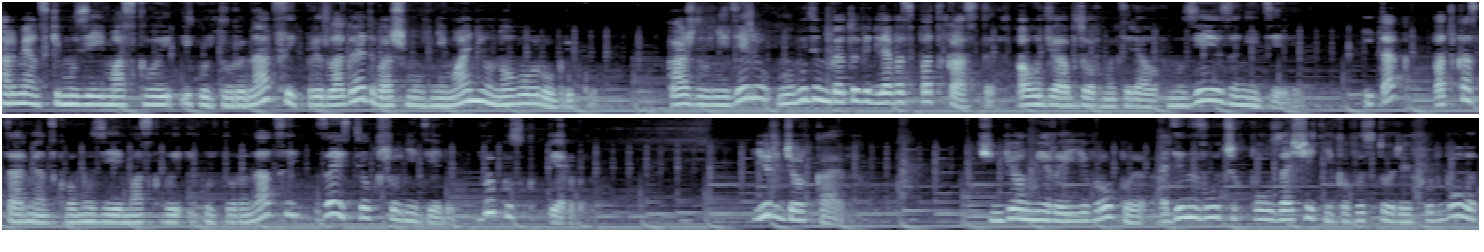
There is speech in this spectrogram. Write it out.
Армянский музей Москвы и культуры наций предлагает вашему вниманию новую рубрику. Каждую неделю мы будем готовить для вас подкасты, аудиообзор материалов музея за неделю. Итак, подкасты Армянского музея Москвы и культуры наций за истекшую неделю. Выпуск первый. Юрий Джоркаев. Чемпион мира и Европы, один из лучших полузащитников в истории футбола,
